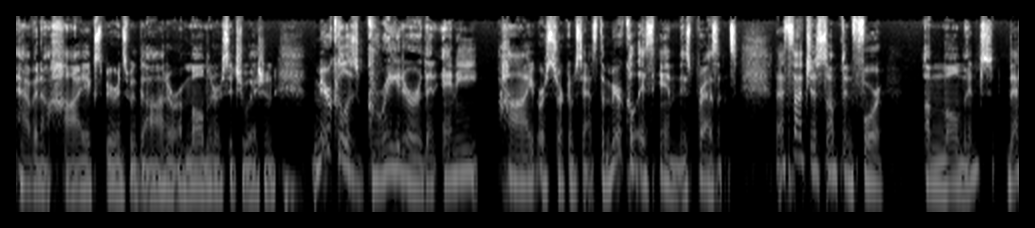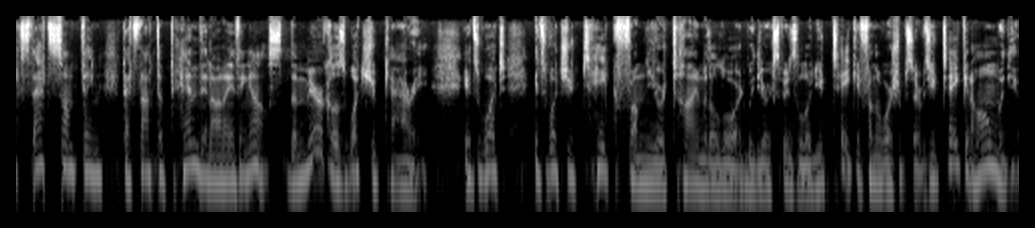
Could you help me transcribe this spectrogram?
having a high experience with God or a moment or situation. Miracle is greater than any high or circumstance. The miracle is Him, His presence. That's not just something for a moment. That's that's something that's not dependent on anything else. The miracle is what you carry. It's what it's what you take from your time with the Lord, with your experience with the Lord. You take it from the worship service. You take it home with you.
